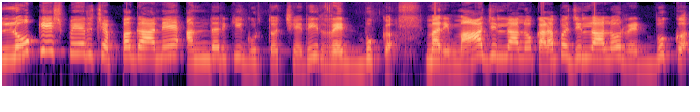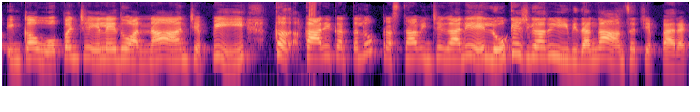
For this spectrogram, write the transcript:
లోకేష్ పేరు చెప్పగానే అందరికీ గుర్తొచ్చేది రెడ్ బుక్. మరి మా జిల్లాలో కడప జిల్లాలో రెడ్ బుక్ ఇంకా ఓపెన్ చేయలేదు అన్నా అని చెప్పి క- కార్యకర్తలు ప్రస్తావించగానే లోకేష్ గారు ఈ విధంగా ఆన్సర్ చెప్పారట.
